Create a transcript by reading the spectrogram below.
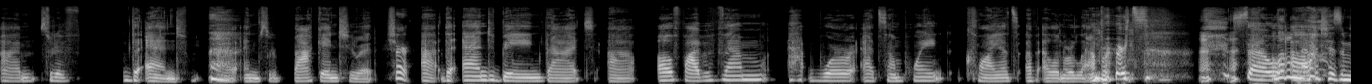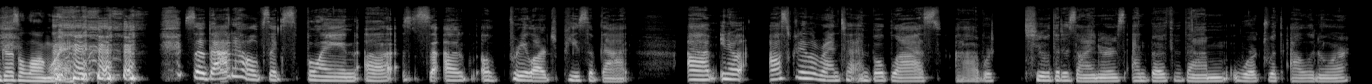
um, sort of the end uh, and sort of back into it. Sure. Uh, the end being that uh, all five of them were at some point clients of Eleanor Lambert's. so a little uh, nepotism goes a long way. so that helps explain uh, a, a pretty large piece of that. Um, you know, Oscar de la Renta and Bill Blass uh, were two of the designers, and both of them worked with Eleanor.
